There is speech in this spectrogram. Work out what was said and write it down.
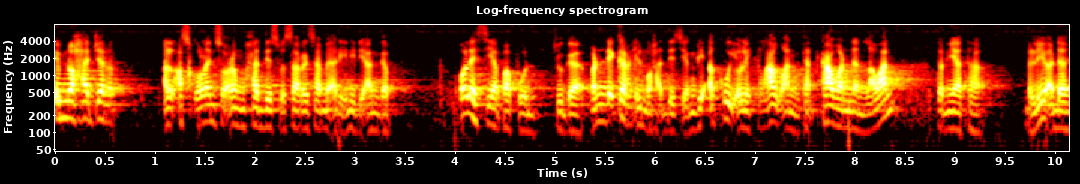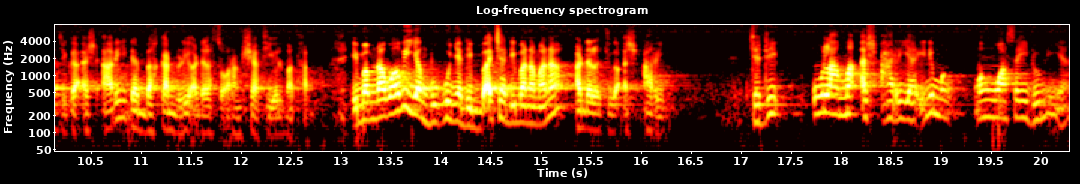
Ibnu Hajar Al-Asqalani seorang muhaddis besar sampai hari ini dianggap oleh siapa pun juga pendekar ilmu hadis yang diakui oleh kawan kawan dan lawan ternyata beliau adalah juga Asy'ari dan bahkan beliau adalah seorang Syafi'ul madhab. Imam Nawawi yang bukunya dibaca di mana-mana adalah juga Asy'ari. Jadi ulama Asy'ariyah ini menguasai dunia.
